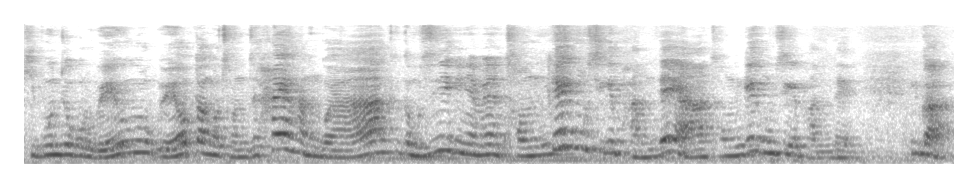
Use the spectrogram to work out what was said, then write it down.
기본적으로 외우, 외웠다는 걸 전제하에 하는 거야. 그러니까 무슨 얘기냐면 전개 공식의 반대야. 전개 공식의 반대. 그러니까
